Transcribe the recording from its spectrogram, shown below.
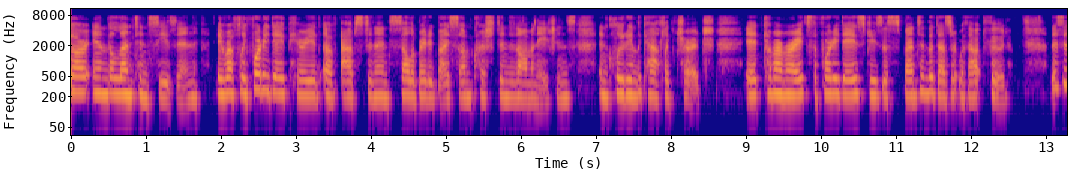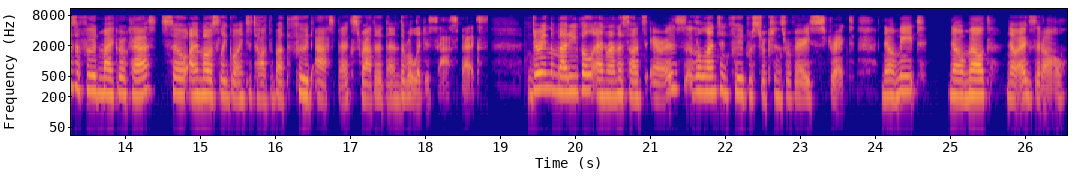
are in the Lenten season, a roughly 40 day period of abstinence celebrated by some Christian denominations, including the Catholic Church. It commemorates the 40 days Jesus spent in the desert without food. This is a food microcast, so I'm mostly going to talk about the food aspects rather than the religious aspects. During the medieval and Renaissance eras, the Lenten food restrictions were very strict no meat, no milk, no eggs at all.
